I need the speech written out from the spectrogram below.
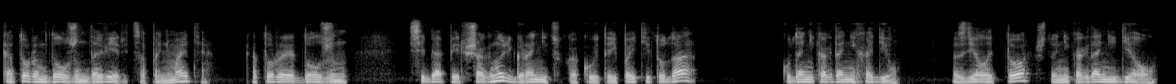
которым должен довериться, понимаете? Которые должен себя перешагнуть, границу какую-то, и пойти туда, куда никогда не ходил. Сделать то, что никогда не делал.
